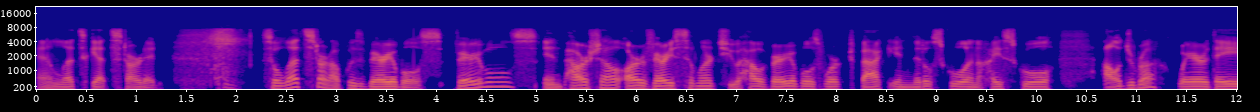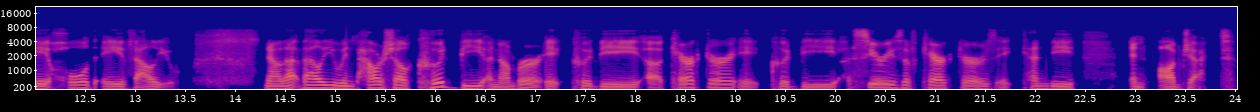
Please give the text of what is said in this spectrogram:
and let's get started. So let's start off with variables. Variables in PowerShell are very similar to how variables worked back in middle school and high school algebra, where they hold a value. Now that value in PowerShell could be a number, it could be a character, it could be a series of characters, it can be an object.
